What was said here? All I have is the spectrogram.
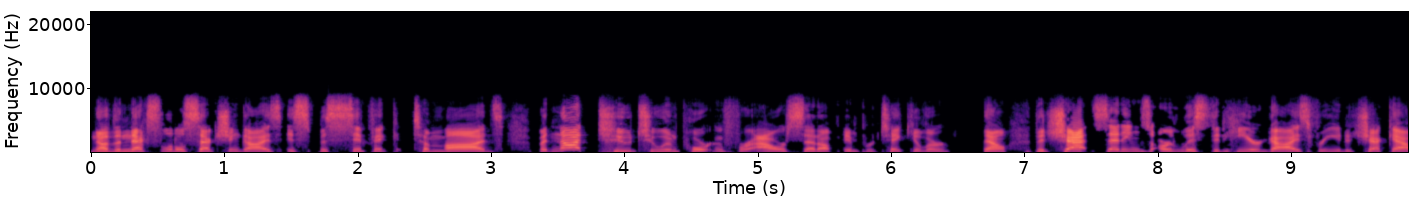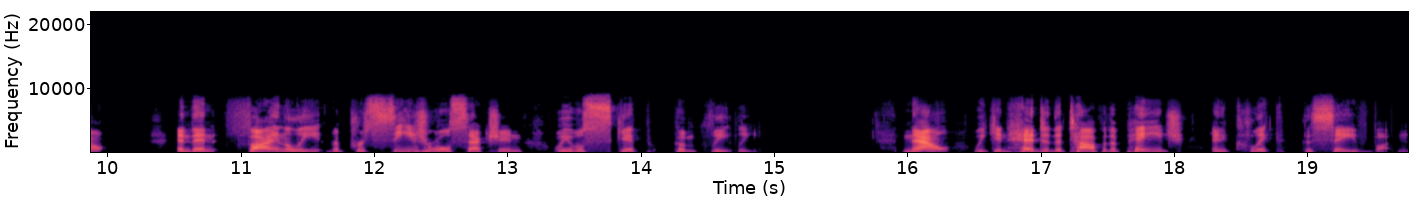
Now, the next little section, guys, is specific to mods, but not too, too important for our setup in particular. Now, the chat settings are listed here, guys, for you to check out. And then finally, the procedural section we will skip completely. Now, we can head to the top of the page and click the Save button.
